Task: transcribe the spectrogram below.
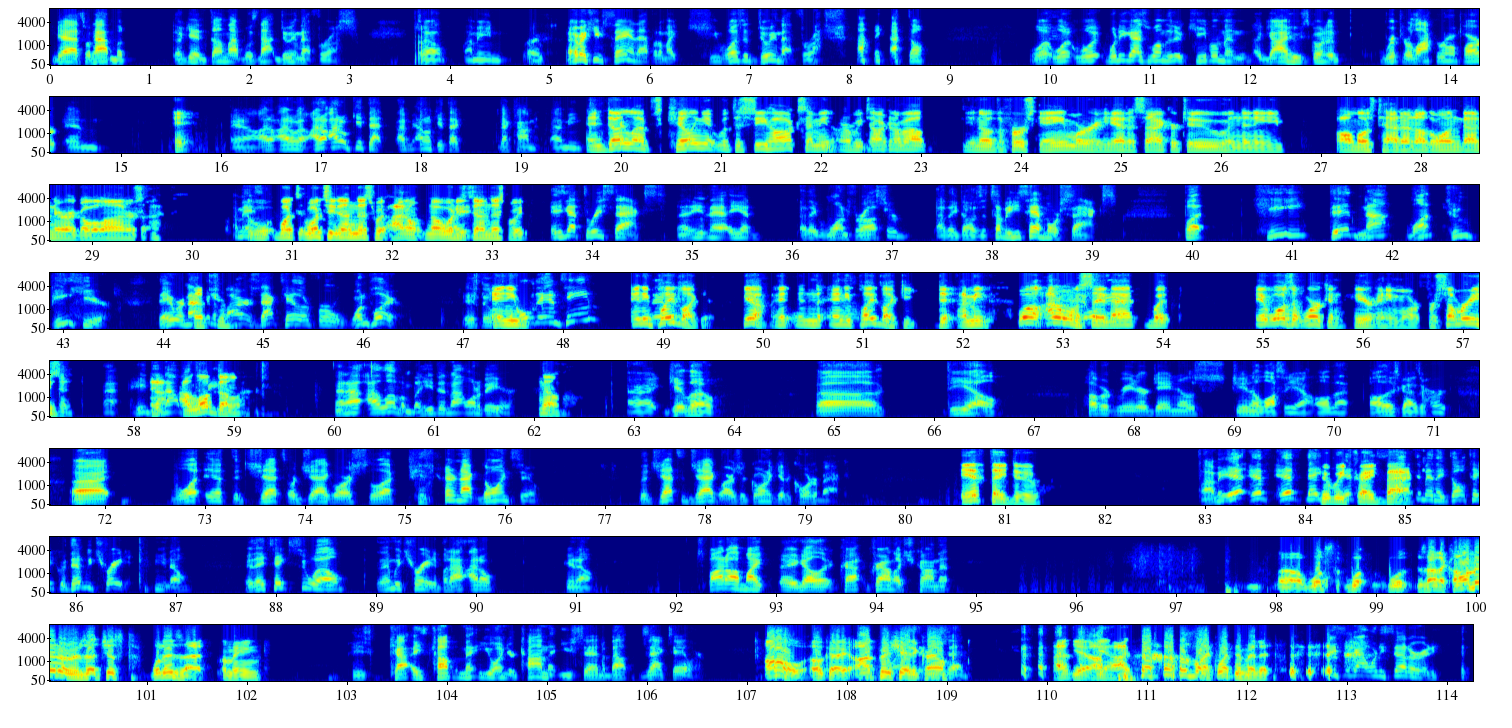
Yeah, that's what happened. But again, Dunlap was not doing that for us. So, I mean, Right. everybody keeps saying that, but I'm like, he wasn't doing that for us. I mean, I don't. What what what what do you guys want to do? Keep him and a guy who's going to rip your locker room apart and And, you know, I don't, I don't know. I don't, I don't get that. I mean, I don't get that that comment. I mean, and Dunlap's killing it with the Seahawks. I mean, are we talking about you know the first game where he had a sack or two, and then he almost had another one down near a goal line or something? I mean, What's what's he done this week? I don't know what he's he's- done this week. he's got three sacks, and he didn't he had, I think, one for us, or I think that was it. Somebody he's had more sacks, but he did not want to be here. They were not going to fire Zac Taylor for one player. If it was And the he- whole damn team, and he played like it. Yeah, and and, and he played like he did. I mean, well, I don't want to say that, but it wasn't working here anymore for some reason. he did And I, not. I to love. Dunlap. And I, I love him, but he did not want to be here. No, All right, get low. Uh, DL, Hubbard, Reader, Daniels, Geno, Lawson. Yeah, all that. All those guys are hurt. All right. What if the Jets or Jaguars select? They're not going to. the Jets and Jaguars are going to get a quarterback. If they do, I mean, if if, if they Do we trade back? them and they don't take, then we trade it. You know, if they take Sewell, then we trade it. But I, I don't, you know, spot on, Mike. There you go. Crown, Crown likes your comment. Uh, what's what? What is that a comment or is that just what is that? I mean, He's he's complimenting you on your comment you said about Zac Taylor. oh, okay. I appreciate it, Crown. said. I, Yeah. yeah, I, I was like, wait a minute. He forgot what he said already.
